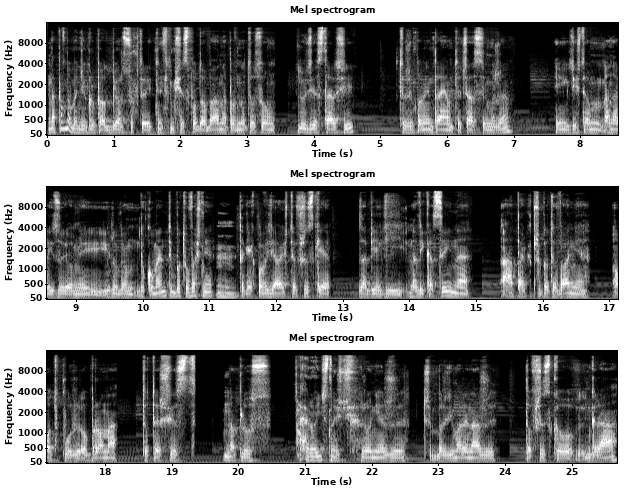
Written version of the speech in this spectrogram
na pewno będzie grupa odbiorców, której ten film się spodoba. Na pewno to są ludzie starsi, którzy pamiętają te czasy może i gdzieś tam analizują je i, i lubią dokumenty, bo to właśnie, Mm. tak jak powiedziałeś, te wszystkie zabiegi nawigacyjne, atak, przygotowanie, odpór, obrona, to też jest na plus heroiczność żołnierzy, czy bardziej marynarzy. To wszystko gra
